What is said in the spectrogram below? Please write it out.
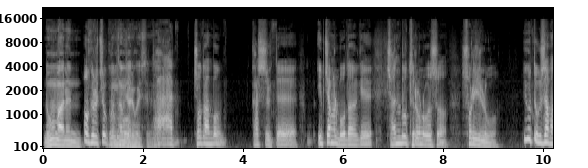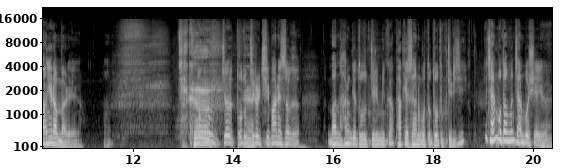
너무 많은 어, 그렇죠. 영상 뭐 자료가 있어요. 다 저도 한번 갔을 때 입장을 못하게 전부 들어놓아서 소리 지르고 이것도 의사 방해란 말이에요. 자, 그 어, 그럼 저 도둑질을 집안에서만 하는 게 도둑질입니까? 밖에서 하는 것도 도둑질이지? 잘못한 건 잘못이에요.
